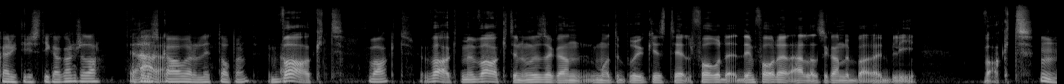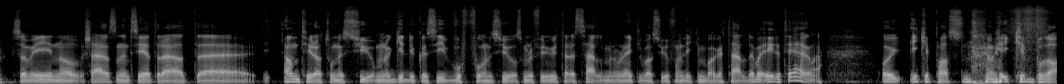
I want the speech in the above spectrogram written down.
karakteristikker, kanskje, da. At Ja, ja. det skal være litt åpent. Vagt. Vagt. Vagt, men vagt er noe som kan måte, brukes til fordel, din fordel, eller så kan det bare bli vagt. Mm. Som i når kjæresten din sier til deg at eh, antyder at hun er sur, men hun gidder ikke å si hvorfor hun er sur, så må du finne ut av det selv, men hun er egentlig bare sur for en liten bagatell. Det er bare irriterende. Og ikke passende, og ikke bra.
